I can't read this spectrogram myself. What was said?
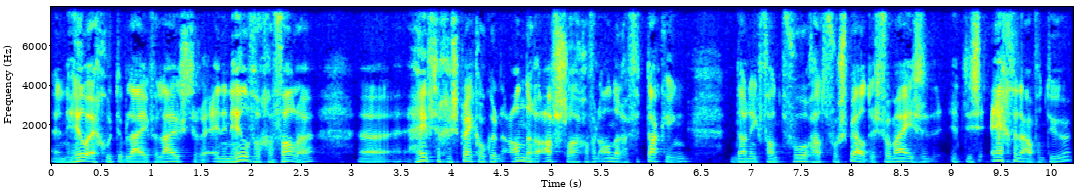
En heel erg goed te blijven luisteren. En in heel veel gevallen eh, heeft een gesprek ook een andere afslag of een andere vertakking dan ik van tevoren had voorspeld. Dus voor mij is het, het is echt een avontuur.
